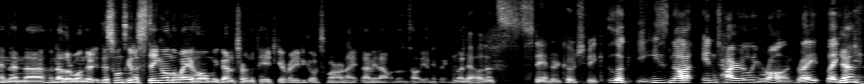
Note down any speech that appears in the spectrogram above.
And then uh, another one. This one's going to sting on the way home. We've got to turn the page, get ready to go tomorrow night. I mean, that one doesn't tell you anything. But no, that's standard coach speak. Look, he's not entirely wrong, right? Like, yeah.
